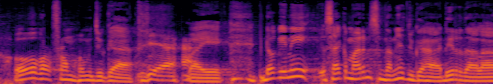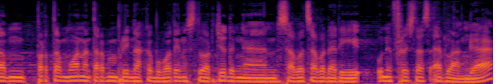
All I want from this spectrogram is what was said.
Oh work from home juga. Iya. Yeah. Baik, dok ini saya kemarin sebenarnya juga hadir dalam pertemuan antara pemerintah Kabupaten Sidoarjo dengan sahabat-sahabat dari Universitas Erlangga.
